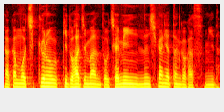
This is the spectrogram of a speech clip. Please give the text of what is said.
약간 뭐 지끄럽기도 하지만 또 재미있는 시간이었던 것 같습니다.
